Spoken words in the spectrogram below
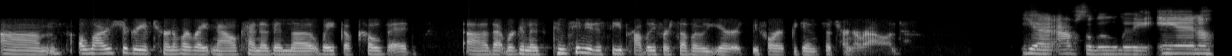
um, a large degree of turnover right now, kind of in the wake of COVID, uh, that we're going to continue to see probably for several years before it begins to turn around. Yeah, absolutely. And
